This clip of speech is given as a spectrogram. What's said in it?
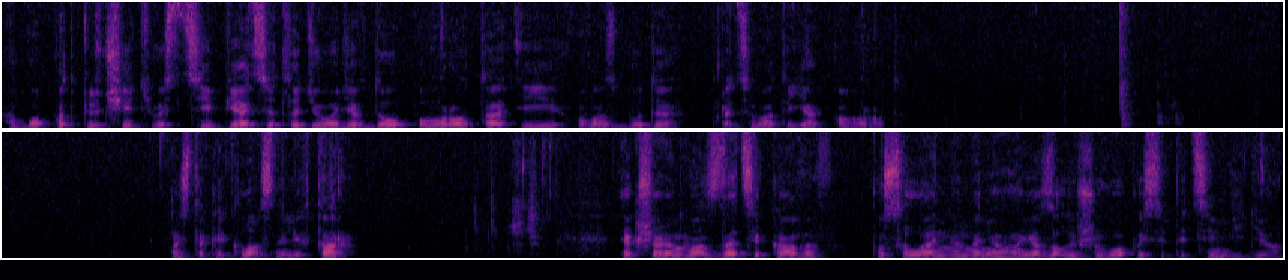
Або підключіть ось ці 5 світлодіодів до поворота, і у вас буде працювати як поворот. Ось такий класний ліхтар. Якщо він вас зацікавив, посилання на нього я залишу в описі під цим відео.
